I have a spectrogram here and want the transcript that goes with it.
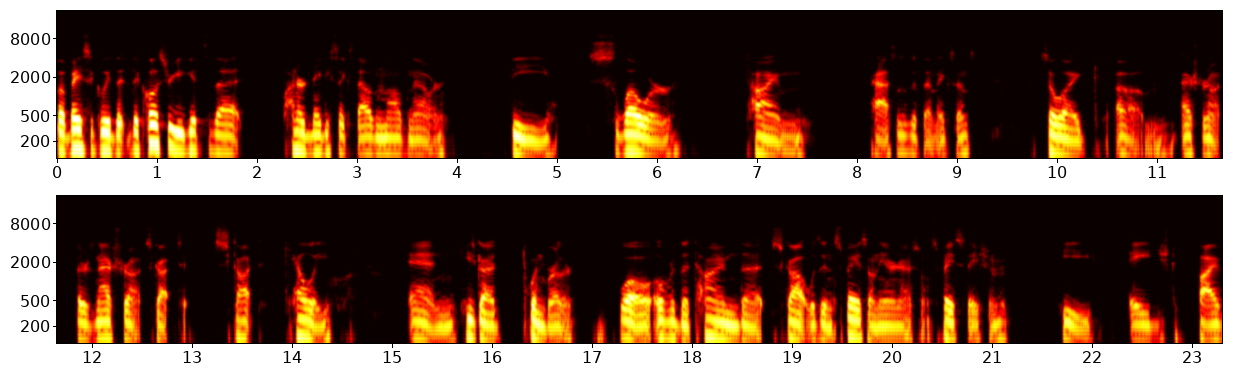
but basically, the, the closer you get to that 186,000 miles an hour, the slower time passes, if that makes sense. So, like, um, astronaut, there's an astronaut, Scott T- Scott Kelly, and he's got a twin brother. Well, over the time that Scott was in space on the International Space Station, he aged five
